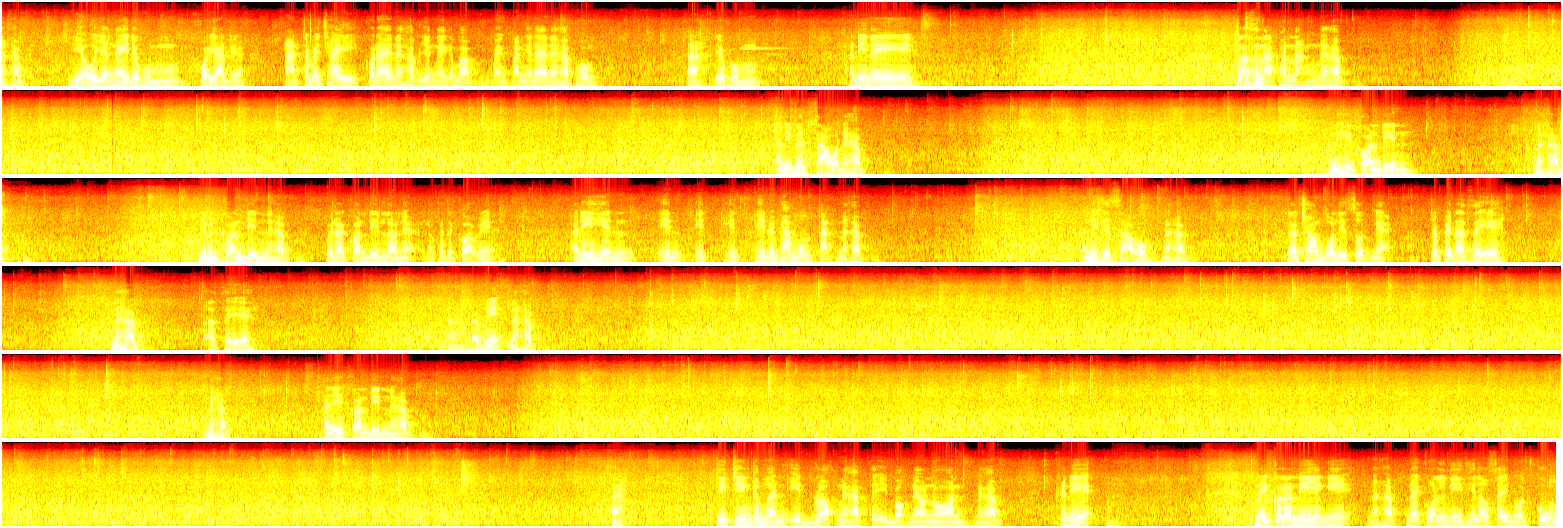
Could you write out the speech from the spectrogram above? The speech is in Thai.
นะครับ เดี๋ยวยังไงเดี๋ยวผมขออนุญาตเนี่ย อาจจะไม่ใช่ก็ได้นะครับ ยังไงก็มาแบ่งปันกันได้นะครับ ผมอะเดี๋ยวผม อันนี้ใน ลักษณะผนังนะครับอันนี้เป็นเสานะครับ อันนี้คือก้อนดินนะครับ นี่เป็นก้อนดินนะครับ เวลาก้อนดินเราเนี่ยเราก็จะก่อไว้นี้ อันนี้เห็นเห็นเห็นเห็นเห็นเป็นภาพมุมตัดนะครับ อันนี้คือเสานะครับ แล้วช่องบนที่สุดเนี่ยจะเป็นอาเสนะครับอาเสอ่าแบบนี้นะครับ นะครับ อันนี้ก้อนดินนะครับอะจริงๆก็เหมือนอิฐบล็อกนะครับ แต่อิฐบล็อกแนวนอนนะครับครนี้ในกรณีอย่างนี้นะครับ ในกรณีที่เราใส่หนวดกุ้ง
